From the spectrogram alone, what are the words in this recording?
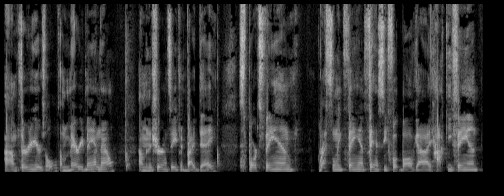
I'm 30 years old. I'm a married man now. I'm an insurance agent by day, sports fan, wrestling fan, fantasy football guy, hockey fan.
